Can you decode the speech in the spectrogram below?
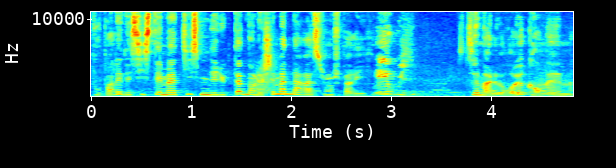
Vous parlez des systématismes inéluctables dans les schémas de narration, je parie. Eh oui, c'est malheureux quand même.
